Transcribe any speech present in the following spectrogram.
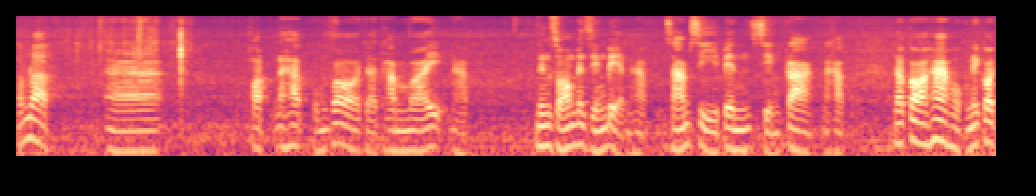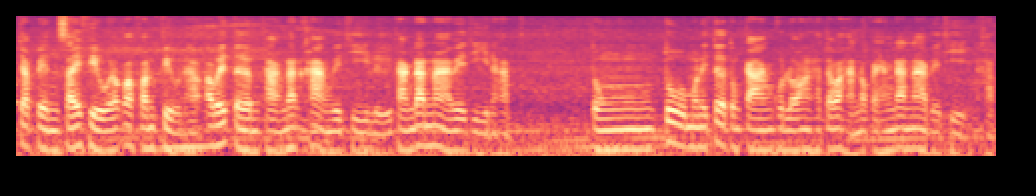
สำหรับพอตนะครับ ผมก็จะทำไว้นะครับหนึ่งสองเป็นเสียงเบสนะครับสามสี่เป็นเสียงกลางนะครับ แล้วก็ห้าหกนี่ก็จะเป็นไซส์ฟิลแล้วก็ฟอนฟิลนะครับ เอาไว้เติมทางด้านข้างเวที หรือทางด้านหน้าเวทีนะครับ ตรงตู้มอนิเตอร์ตรงกลางคนร้องนะครับแต่ว่าหันออกไปทางด้านหน้าเวทีนะครับ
